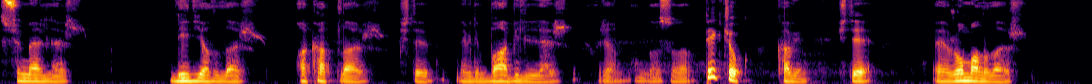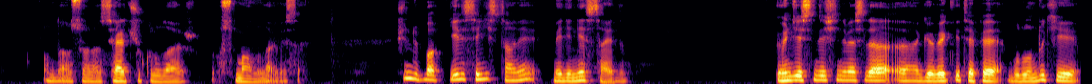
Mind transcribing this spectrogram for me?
Sümerler, Lidyalılar, Akatlar, işte ne bileyim Babililer hocam ondan sonra pek çok kavim. İşte e, Romalılar, ondan sonra Selçuklular, Osmanlılar vesaire. Şimdi bak 7-8 tane medeniyet saydım. Öncesinde şimdi mesela e, Göbekli Tepe bulundu ki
